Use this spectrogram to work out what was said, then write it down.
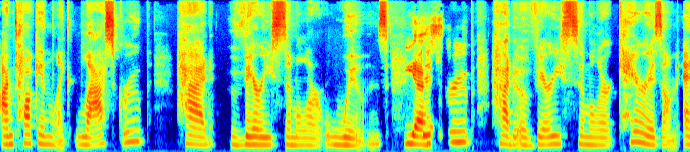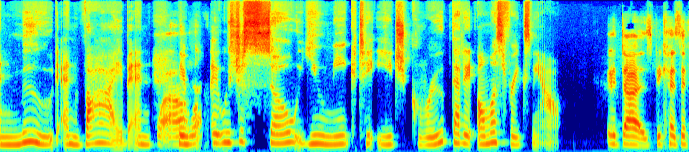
I'm talking like last group had very similar wounds. Yes. This group had a very similar charism and mood and vibe. And wow. they were it was just so unique to each group that it almost freaks me out. It does, because if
